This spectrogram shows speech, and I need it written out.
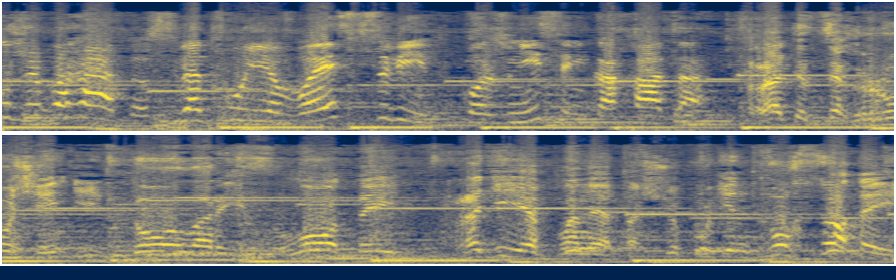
дуже багато. Святкує весь світ, кожнісінька хата. Тратяться гроші і долар, і злотий. Радіє планета, що Путін двохсотий.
